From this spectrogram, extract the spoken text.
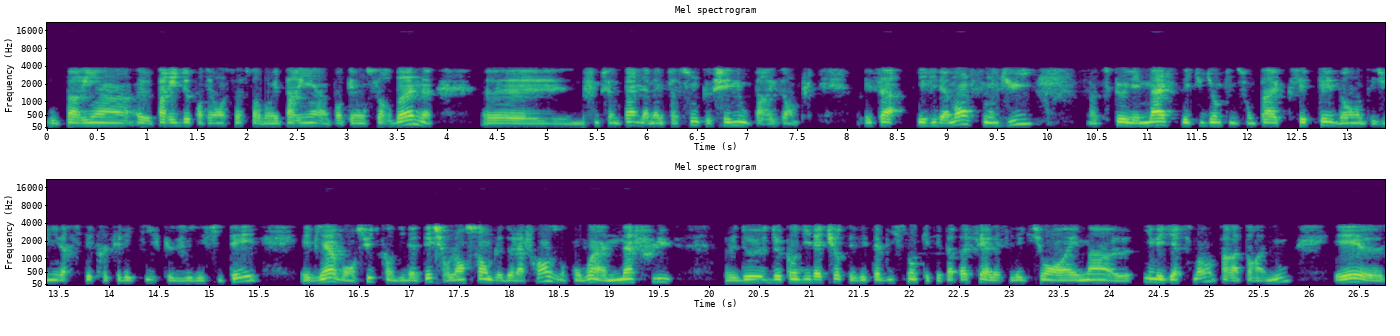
ou Paris, 1, euh, Paris 2, Panthéon-Assas, pardon, et Paris 1, Panthéon-Sorbonne, ne fonctionnent pas de la même façon que chez nous, par exemple. Et ça, évidemment, conduit parce que les masses d'étudiants qui ne sont pas acceptés dans des universités très sélectives que je vous ai citées, eh bien, vont ensuite candidater sur l'ensemble de la France. Donc, on voit un afflux euh, de, candidatures des établissements qui n'étaient pas passés à la sélection en M1 euh, immédiatement par rapport à nous. Et euh,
